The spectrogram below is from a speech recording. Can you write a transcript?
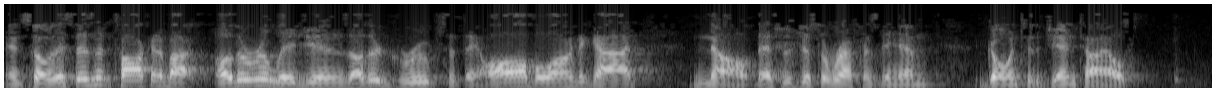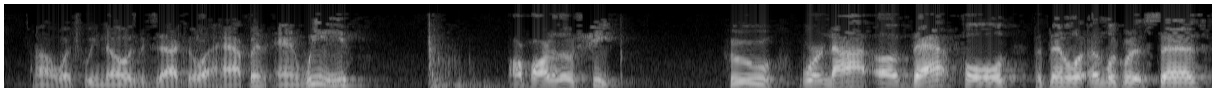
And so this isn't talking about other religions, other groups that they all belong to God. No, this was just a reference to him going to the Gentiles, uh, which we know is exactly what happened. And we are part of those sheep who were not of that fold. But then look, and look what it says.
